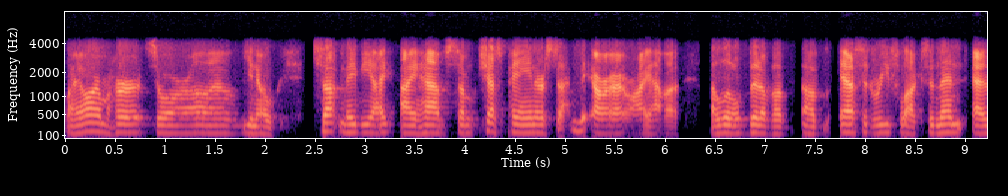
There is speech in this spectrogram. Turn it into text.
my arm hurts or uh, you know some maybe I I have some chest pain or some, or I have a a little bit of a of acid reflux and then as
